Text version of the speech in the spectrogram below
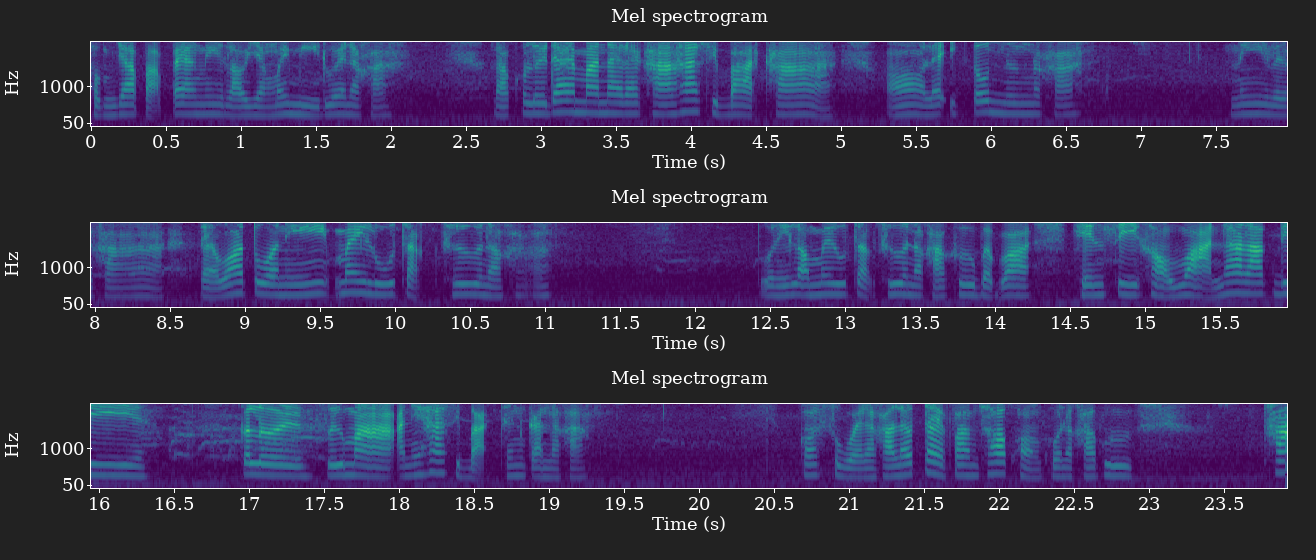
ถมยาปะแป้งนี่เรายังไม่มีด้วยนะคะ เราก็เลยได้มาในราคา 50 บาทค่ะอ๋อและอีกต้นนึงนะคะ นี่เลยค่ะ แต่ว่าตัวนี้ไม่รู้จักชื่อนะคะ ตัวนี้เราไม่รู้จักชื่อนะคะ คือแบบว่าเห็นสีขาวหวานน่ารักดี ก็เลยซื้อมาอันนี้ 50 บาทเช่นกันนะคะ ก็สวยนะคะ แล้วแต่ความชอบของคนนะคะคือถ้า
